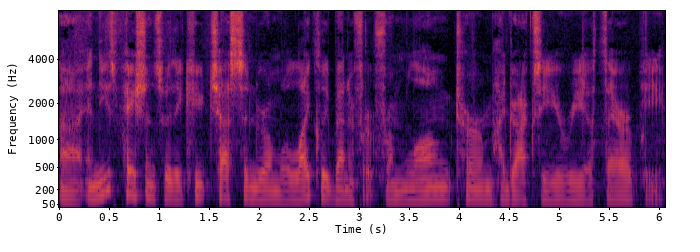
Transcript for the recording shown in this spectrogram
Uh, and these patients with acute chest syndrome will likely benefit from long term hydroxyurea therapy.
